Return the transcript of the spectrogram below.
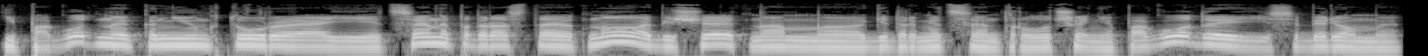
и погодная конъюнктура, и цены подрастают, но обещают нам э, гидромедцентр улучшение погоды, и соберем мы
